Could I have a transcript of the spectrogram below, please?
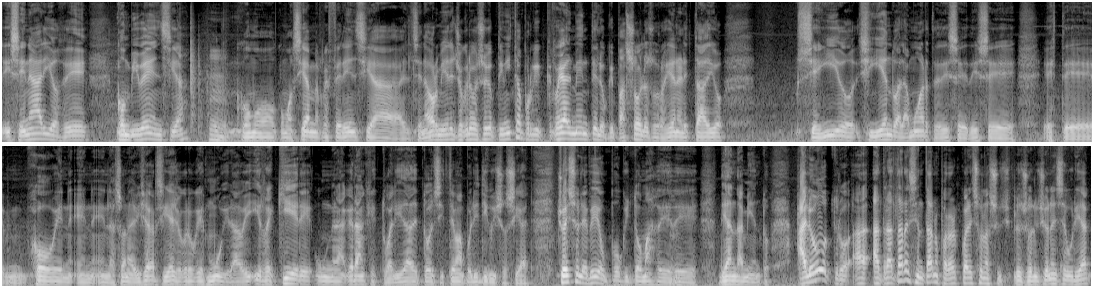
escenarios de convivencia, Mm. como, como hacía referencia el senador Mieres, yo creo que soy optimista porque realmente lo que pasó los otros días en el estadio, seguido, siguiendo a la muerte de ese, de ese este, joven en, en la zona de Villa García, yo creo que es muy grave y requiere una gran gestualidad de todo el sistema político y social. Yo a eso le veo un poquito más de, de- andamiento. A lo otro, a, tratar de sentarnos para ver cuáles son las, las soluciones de seguridad,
